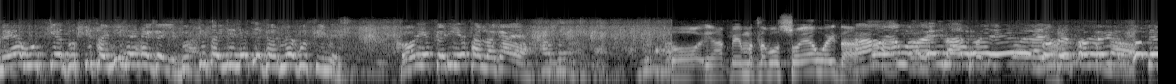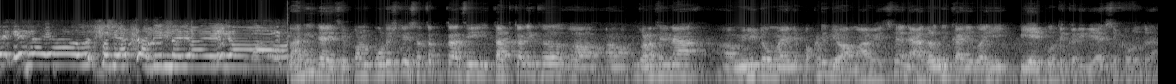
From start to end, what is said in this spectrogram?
मैं उठ के दूध की थैली लेने गई दूध की थैली लेके घर में घुसी में और ये कड़ी ऐसा लगाया तो यहाँ पे मतलब वो सोया हुआ ही था सोया हुआ कहीं ना रहे, तो मैं उसको लेके गया उसको भी अच्छा दिन नहीं आएगा ભાગી જાય છે પણ પોલીસની સતર્કતાથી તાત્કાલિક અ, અ, ગણતરીના અ, મિનિટોમાં એને પકડી લેવામાં આવે છે અને આગળની કાર્યવાહી પીઆઈ પોતે કરી રહ્યા છે વડોદરા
